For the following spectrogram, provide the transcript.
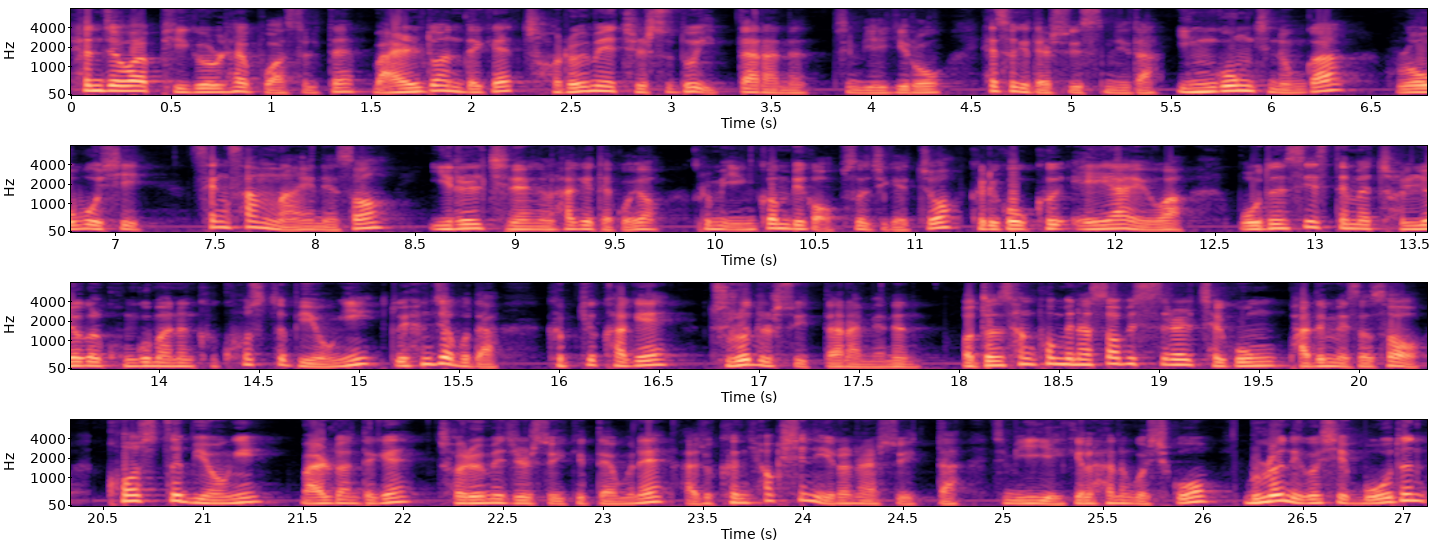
현재와 비교를 해보았을 때 말도 안 되게 저렴해질 수도 있다라는 지금 얘기로 해석이 될 수 있습니다. 인공지능과 로봇이 생산 라인에서 일을 진행을 하게 되고요. 그러면 인건비가 없어지겠죠? 그리고 그 AI와 모든 시스템의 전력을 공급하는 그 코스트 비용이 또 현재보다 급격하게 줄어들 수 있다라면은 어떤 상품이나 서비스를 제공받음에 있어서 코스트 비용이 말도 안 되게 저렴해질 수 있기 때문에 아주 큰 혁신이 일어날 수 있다. 지금 이 얘기를 하는 것이고 물론 이것이 모든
